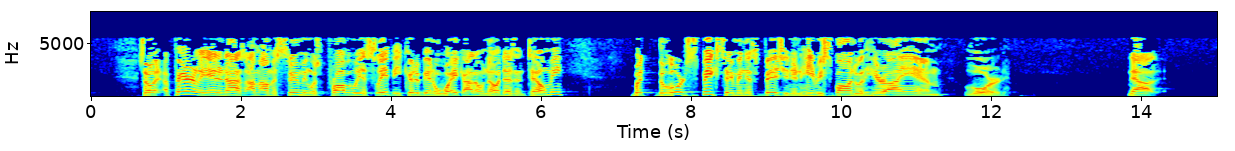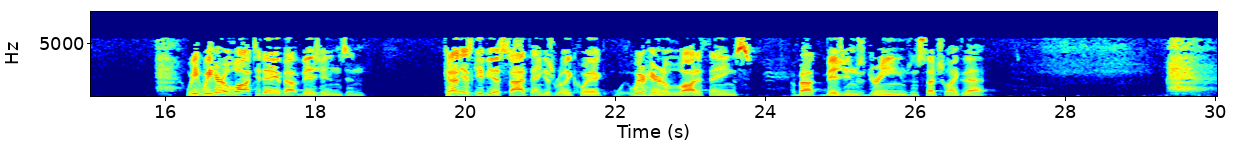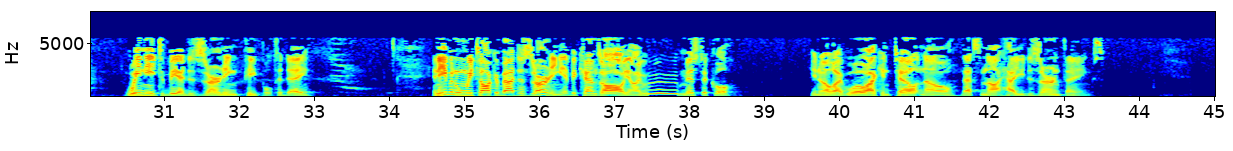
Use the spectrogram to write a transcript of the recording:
So apparently Ananias, I'm, I'm assuming, was probably asleep. He could have been awake. I don't know. It doesn't tell me. But the Lord speaks to him in this vision and he responds with, Here I am, Lord. Now, we, we hear a lot today about visions and can I just give you a side thing just really quick? We're hearing a lot of things about visions, dreams, and such like that. We need to be a discerning people today. And even when we talk about discerning, it becomes all, you know, like, ooh, mystical. You know, like, whoa, I can tell. No, that's not how you discern things.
